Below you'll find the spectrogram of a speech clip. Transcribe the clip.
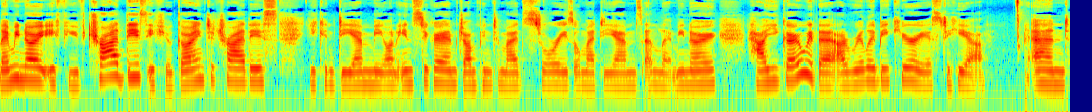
Let me know if you've tried this, if you're going to try this. You can DM me on Instagram, jump into my stories or my DMs and let me know how you go with it. I'd really be curious to hear and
